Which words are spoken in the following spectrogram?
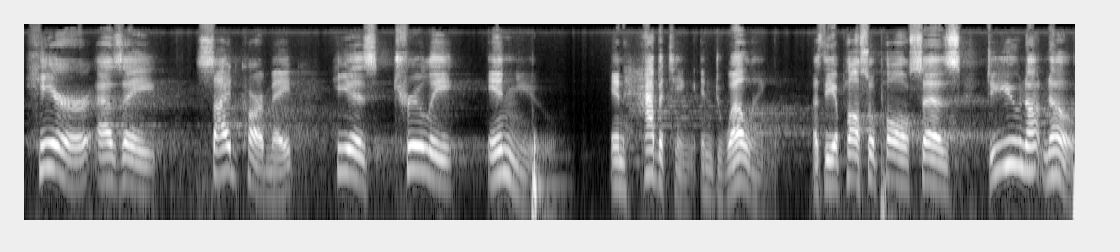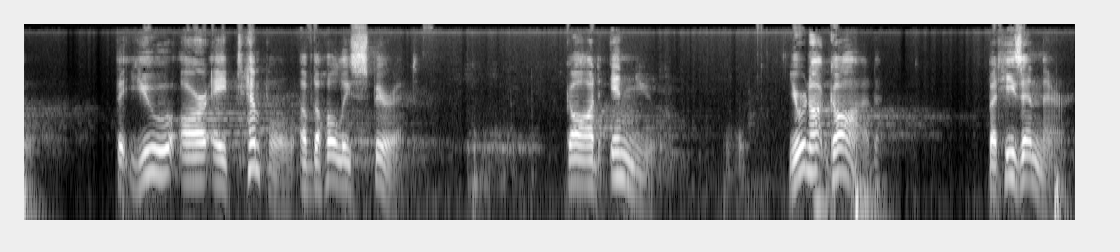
here as a sidecar mate, he is truly in you, inhabiting, indwelling. As the Apostle Paul says, Do you not know that you are a temple of the Holy Spirit? God in you. You're not God, but He's in there.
